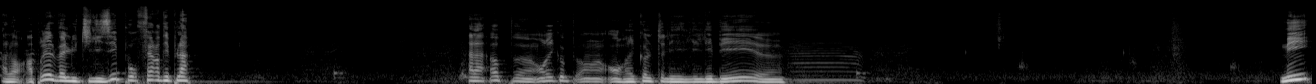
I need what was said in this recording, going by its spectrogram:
Alors après, elle va l'utiliser pour faire des plats. Voilà, hop, on récolte les, baies. Mais,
